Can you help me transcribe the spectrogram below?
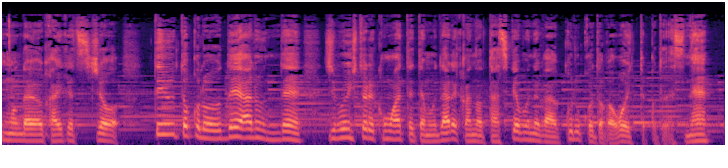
問題を解決しようっていうところであるんで自分一人困ってても誰かの助け舟が来ることが多いってことですね。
